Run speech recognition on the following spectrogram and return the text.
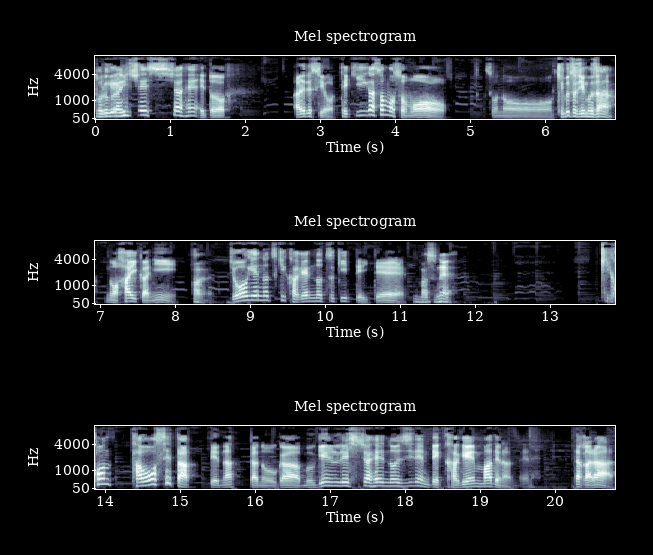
どれぐらい？無限列車編、えっと、あれですよ、敵がそもそも、その、鬼物寺無惨の配下に、は上限の月、下限の月っていて、い、いますね。基本倒せたってなったのが、無限列車編の時点で下限までなんだよね。だから、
